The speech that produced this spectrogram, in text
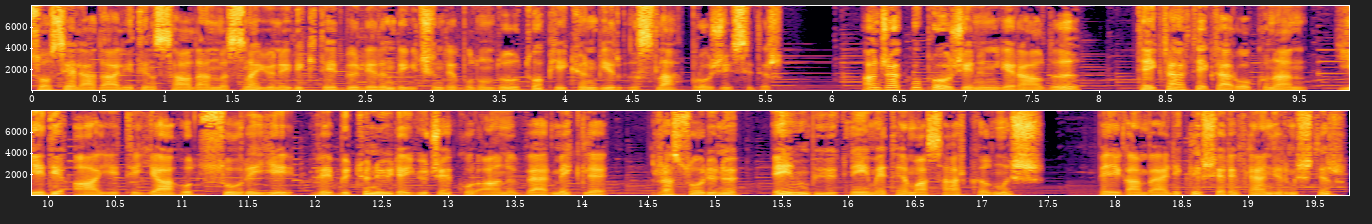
sosyal adaletin sağlanmasına yönelik tedbirlerin de içinde bulunduğu topyekün bir ıslah projesidir. Ancak bu projenin yer aldığı, tekrar tekrar okunan yedi ayeti yahut sureyi ve bütünüyle Yüce Kur'an'ı vermekle Resulünü en büyük nimete mazhar kılmış, peygamberlikle şereflendirmiştir,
